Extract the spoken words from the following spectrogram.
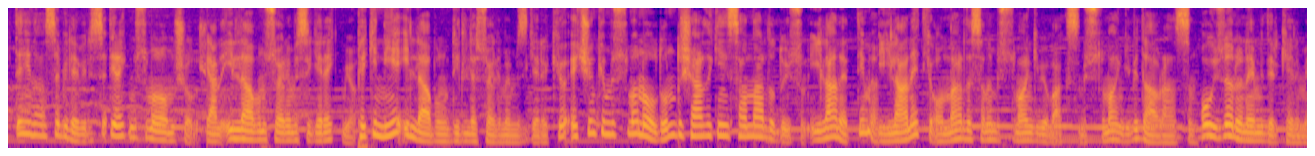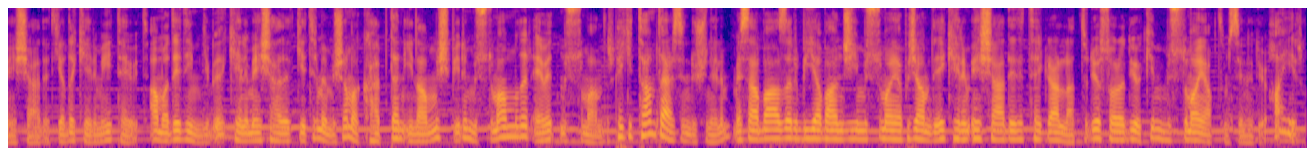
kalpten inansa bile birisi direkt Müslüman olmuş olur. Yani illa bunu söylemesi gerekmiyor. Peki niye illa bunu dille söylememiz gerekiyor? E çünkü Müslüman olduğunu dışarıdaki insanlar da duysun. İlan et değil mi? İlan et ki onlar da sana Müslüman gibi baksın. Müslüman gibi davransın. O yüzden önemlidir kelime-i şehadet ya da kelime-i tevhid. Ama dediğim gibi kelime-i şehadet getirmemiş ama kalpten inanmış biri Müslüman mıdır? Evet Müslümandır. Peki tam tersini düşünelim. Mesela bazıları bir yabancıyı Müslüman yapacağım diye kelime-i şehadeti tekrarlattırıyor. Sonra diyor ki Müslüman yaptım seni diyor. Hayır.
